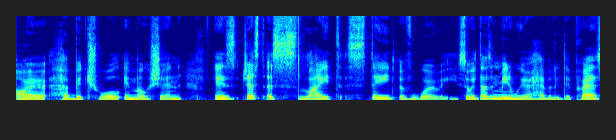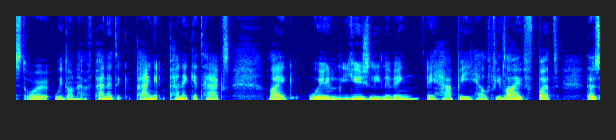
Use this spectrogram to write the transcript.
our habitual emotion is just a slight state of worry. So it doesn't mean we are heavily depressed or we don't have panic panic, panic attacks. Like we're usually living a happy, healthy life, but there's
